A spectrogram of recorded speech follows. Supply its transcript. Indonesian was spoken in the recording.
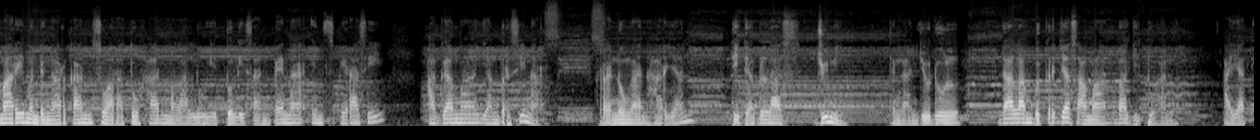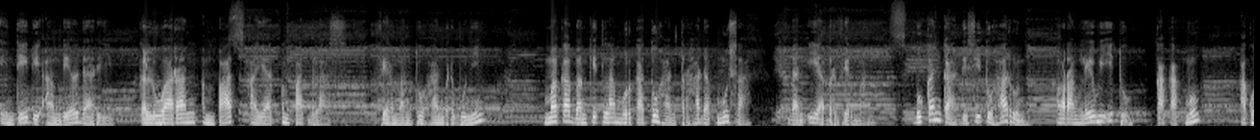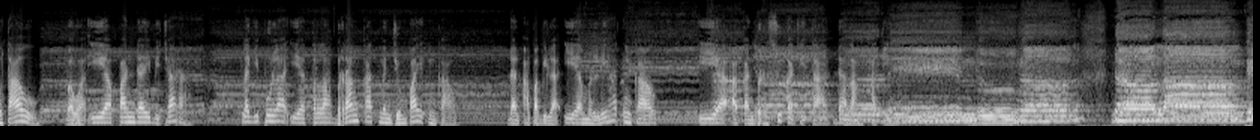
Mari mendengarkan suara Tuhan melalui tulisan pena inspirasi Agama yang bersinar. Renungan harian 13 Juni Dengan judul Dalam bekerja sama bagi Tuhan. Ayat inti diambil dari Keluaran 4 ayat 14 Firman Tuhan berbunyi Maka bangkitlah murka Tuhan terhadap Musa Dan ia berfirman Bukankah di situ Harun, orang Lewi itu, kakakmu? Aku tahu bahwa ia pandai bicara. Lagi pula ia telah berangkat menjumpai engkau. Dan apabila ia melihat engkau, ia akan bersuka cita dalam hatinya. dalam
